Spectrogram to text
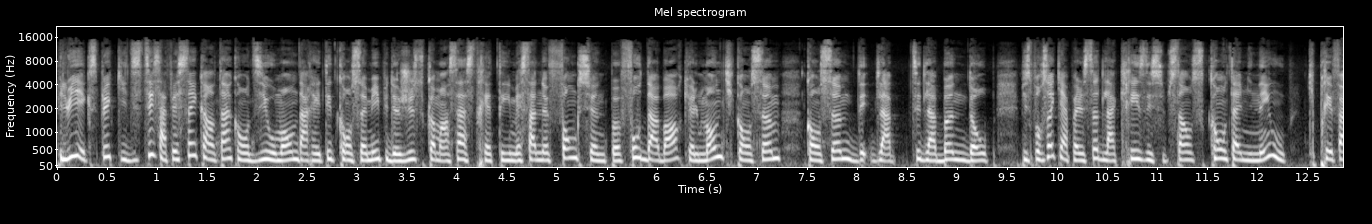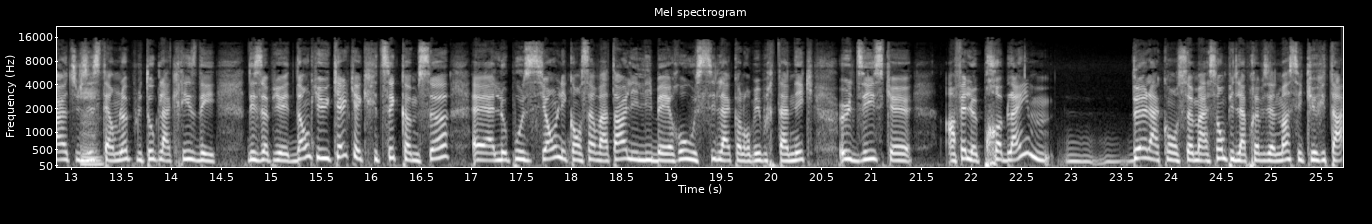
Puis lui, il explique, il dit, tu sais, ça fait 50 ans qu'on dit au monde d'arrêter de consommer puis de juste commencer à se traiter, mais ça ne fonctionne pas. Faut d'abord que le monde qui consomme consomme de, de la, tu sais, de la bonne dope. Puis c'est pour ça qu'ils appellent ça de la crise des substances contaminées ou qui préfèrent utiliser ce terme-là plutôt que la crise des, des opioïdes. Donc, il y a eu quelques critiques comme ça euh, à l'opposition, les conservateurs, les libéraux aussi de la Colombie-Britannique, eux disent que, en fait, le problème de la consommation puis de l'approvisionnement sécuritaire,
